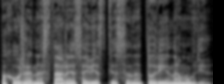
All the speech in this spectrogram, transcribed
похожая на старые советские санатории на море.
